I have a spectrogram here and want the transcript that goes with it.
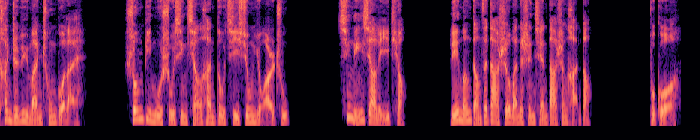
看着绿蛮冲过来，双臂木属性强悍，斗气汹涌而出。青灵吓了一跳，连忙挡在大蛇丸的身前，大声喊道：“不过，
